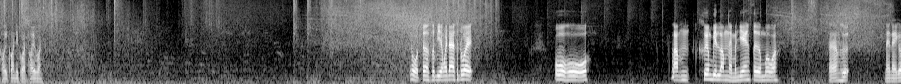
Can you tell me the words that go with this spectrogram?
ถอยก่อนดีกว่าถอยก่อนโหเติมเสบียงไม่ได้ซะด้วย โอ้โห ลำเครื่องบินลำไหนมันแย่งเติมมาวะแต่ทั้งเหอะไหนๆก็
